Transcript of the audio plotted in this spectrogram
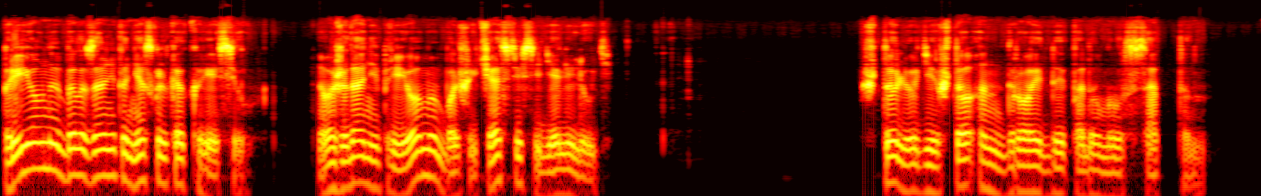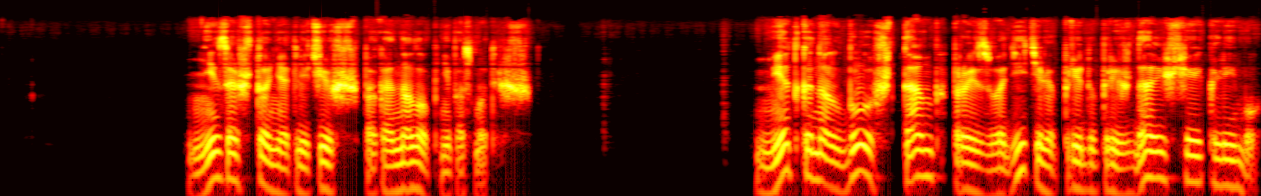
Приемной было занято несколько кресел. В ожидании приема большей частью сидели люди. «Что люди, что андроиды», — подумал Саттон. «Ни за что не отличишь, пока на лоб не посмотришь». Метка на лбу — штамп производителя, предупреждающее клеймо.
